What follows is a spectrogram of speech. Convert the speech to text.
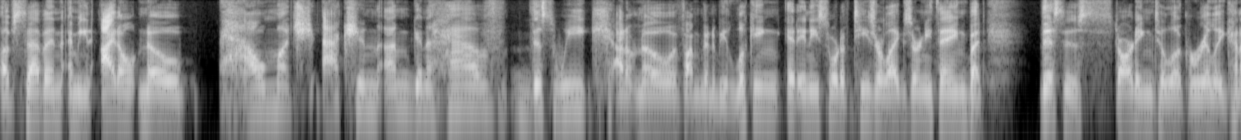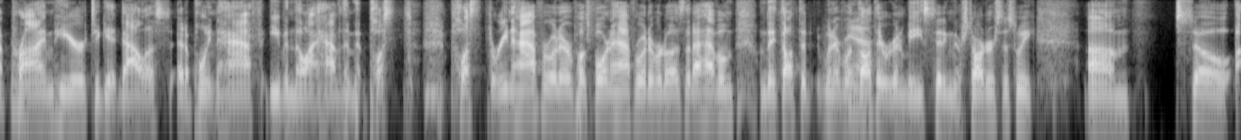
of seven. I mean, I don't know how much action I'm to have this week. I don't know if I'm to be looking at any sort of teaser legs or anything, but this is starting to look really kind of prime here to get Dallas at a point and a half, even though I have them at plus plus three and a half or whatever, plus four and a half or whatever it was that I have them when they thought that when everyone Yeah. thought they were going to be sitting their starters this week. Um, so I-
